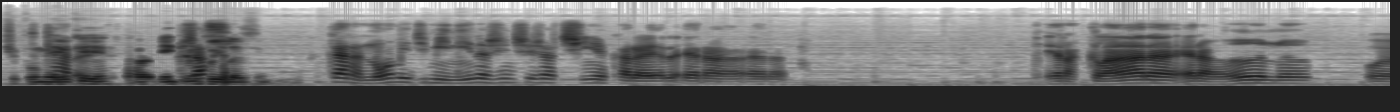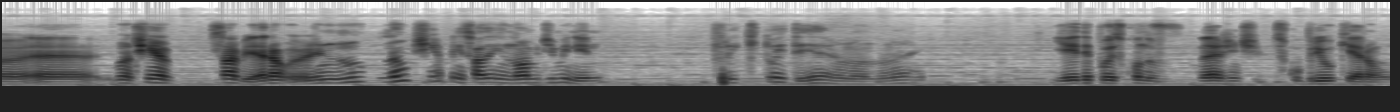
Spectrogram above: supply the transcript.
Tipo, meio cara, que tava bem tranquilo, já, assim. Cara, nome de menina a gente já tinha, cara. Era. Era, era, era Clara, era Ana. É, não tinha Sabe, era, eu não, não tinha pensado em nome de menino. Falei, que doideira, mano, né? E aí depois, quando né, a gente descobriu que eram.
